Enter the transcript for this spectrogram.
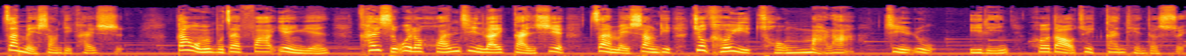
赞美上帝开始。当我们不再发怨言，开始为了环境来感谢赞美上帝，就可以从马拉进入以琳，喝到最甘甜的水。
